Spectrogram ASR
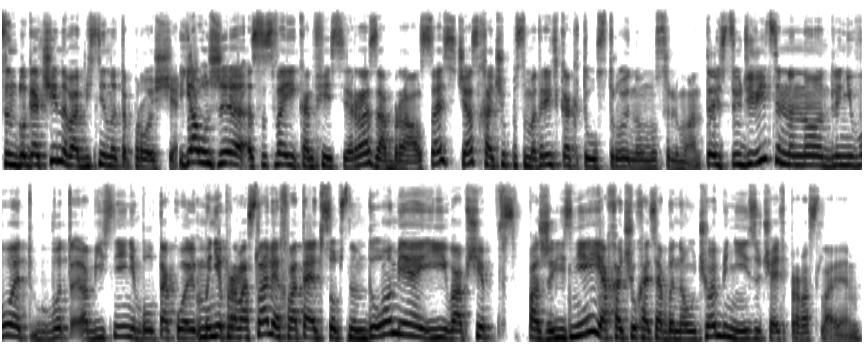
сын Благочинова объяснил это проще. Я уже со своей конфессией разобрался, сейчас хочу посмотреть, как это устроено у мусульман. То есть удивительно, но для него это вот объяснение было такое. Мне православия хватает в собственном доме и вообще по жизни я хочу хотя бы на учебе не изучать православие.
